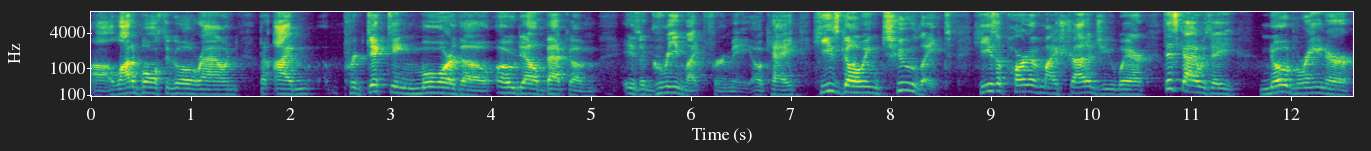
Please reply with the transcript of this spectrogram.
Uh, a lot of balls to go around, but I'm predicting more though. Odell Beckham is a green light for me, okay? He's going too late. He's a part of my strategy where this guy was a no brainer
